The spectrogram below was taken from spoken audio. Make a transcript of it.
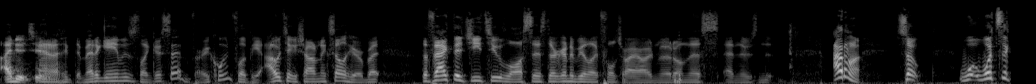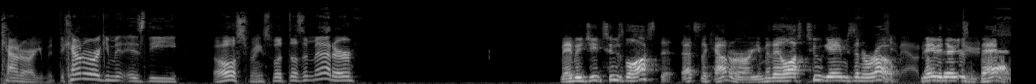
I do too. and I think the metagame is, like I said, very coin flippy. I would take a shot on Excel here, but the fact that G two lost this, they're going to be like full try hard mode on this, and there's, n- I don't know. So wh- what's the counter argument? The counter argument is the oh spring split doesn't matter. Maybe G2's lost it. That's the counter argument. They lost two games in a row. Get out of Maybe they're just dude. bad.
